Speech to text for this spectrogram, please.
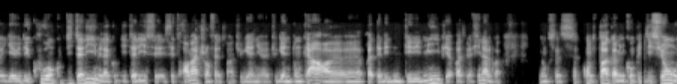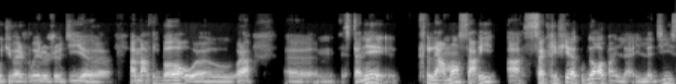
il y a eu des coups en Coupe d'Italie, mais la Coupe d'Italie, c'est trois matchs en fait. tu, gagnes, ton quart, après tu as les demi, puis après c'est la finale. Donc, ça ne compte pas comme une compétition où tu vas jouer le jeudi à Maribor. Ou voilà. cette année, clairement, Sarri a sacrifié la Coupe d'Europe. Hein. Il l'a dit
